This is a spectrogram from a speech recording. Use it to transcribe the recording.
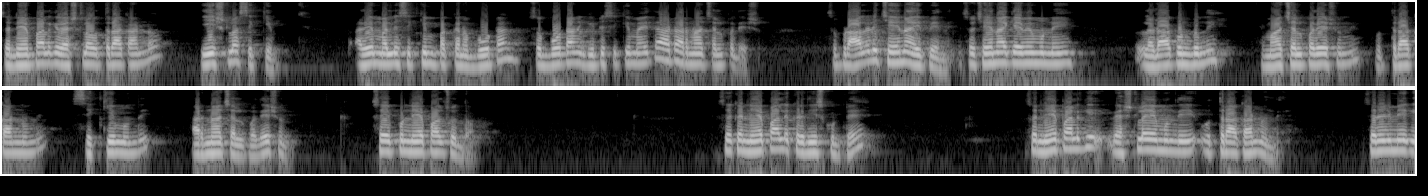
సో నేపాల్కి వెస్ట్లో ఉత్తరాఖండ్ ఈస్ట్లో సిక్కిం. అదే మళ్ళీ సిక్కిం పక్కన భూటాన్. సో భూటాన్కి ఇటు సిక్కిం అయితే అటు అరుణాచల్ ప్రదేశ్. సో ఇప్పుడు ఆల్రెడీ చైనా అయిపోయింది. సో చైనాకి ఏమేమి ఉన్నాయి? లడాక్ ఉంటుంది హిమాచల్ ప్రదేశ్ ఉంది ఉత్తరాఖండ్ ఉంది సిక్కిం ఉంది అరుణాచల్ ప్రదేశ్ ఉంది. సో ఇప్పుడు నేపాల్ చూద్దాం. సో ఇక్కడ నేపాల్ ఇక్కడ తీసుకుంటే సో నేపాల్కి వెస్ట్లో ఏముంది? ఉత్తరాఖండ్ ఉంది. సో నేను మీకు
